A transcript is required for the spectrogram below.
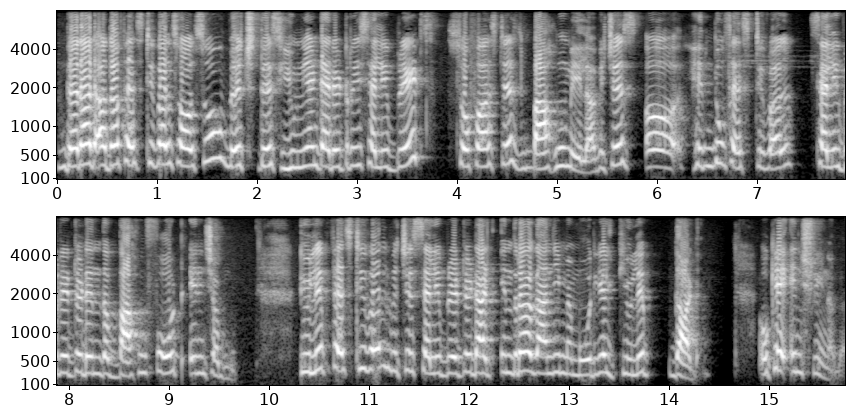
there are other festivals also which this union territory celebrates. So first is Bahu Mela, which is a Hindu festival celebrated in the Bahu Fort in Jammu. Tulip Festival, which is celebrated at Indira Gandhi Memorial Tulip Garden, okay, in Srinagar.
